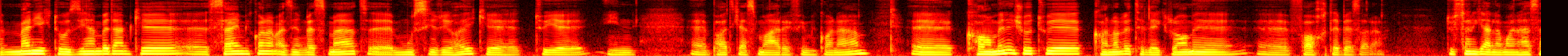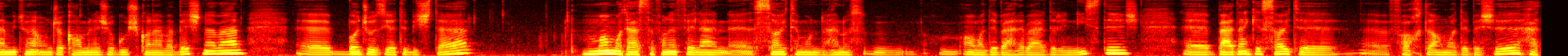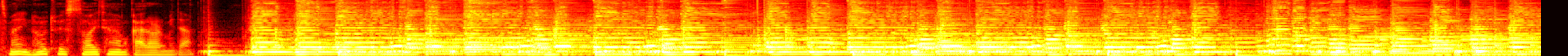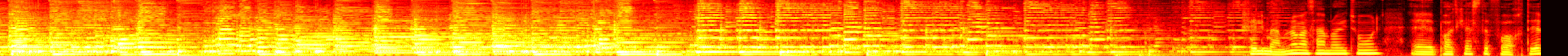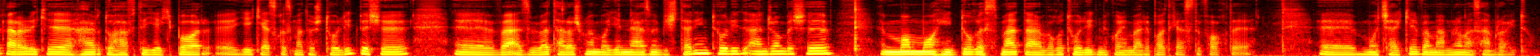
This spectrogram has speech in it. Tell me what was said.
من یک توضیح هم بدم که سعی می‌کنم از این قسمت موسیقی هایی که توی این پادکست معرفی می‌کنم. کاملش رو توی کانال تلگرام فاخته بذارم. دوستانی که الان هستن می‌تونن اونجا کاملش رو گوش کنن و بشنون. با جزئیات بیشتر. ما متاسفانه فعلا سایتمون هنوز آماده بهره برداری نیستش. بعدا که سایت فاخته آماده بشه حتما اینها رو توی سایت هم قرار میدم. خیلی ممنونم از همراهیتون. پادکست فاخته. قراره که هر دو هفته یک بار یکی از قسمتاش تولید بشه و از بعد تلاش می‌کنم با یه نظم بیشتر این تولید انجام بشه. ما ماهی دو قسمت در واقع تولید می‌کنیم برای پادکست فاخته. متشکر و ممنونم از همراهیتون.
